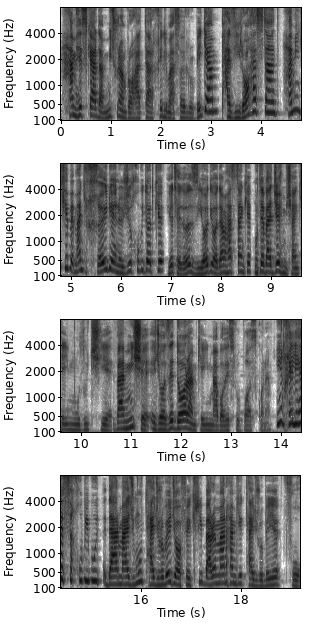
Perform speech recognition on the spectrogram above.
هم حس کردم می‌تونم راحت تر خیلی مسائل رو بگم پذیرا هستند همین که به من خیلی انرژی خوبی داد که یه تعداد زیادی آدم هستن که متوجه میشن که این موضوع چیه و میشه اجازه دارم که این مباحث رو باز کنم. این خیلی حس خوبی بود. در مجموع تجربه جافکری برای من هم یک تجربه فوق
